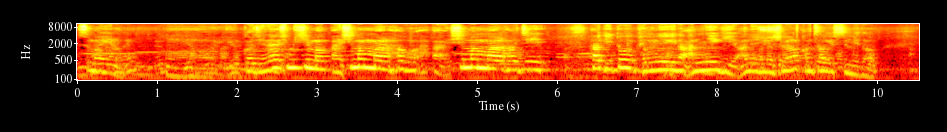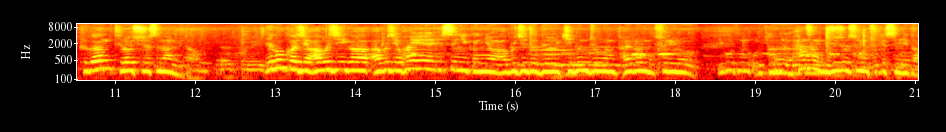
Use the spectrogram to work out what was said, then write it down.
스마일하고 어, 이것까지는 심심한 아 심한 말 하고 아 심한 말 하지 하기 또 병 얘기나 앞 얘기 안 해주시면 감사하겠습니다. 그건 들어주셨으면 합니다. 일곱 가지 아버지가 아버지 화해했으니까요. 아버지도 늘 기분 좋은 밝은 목소리로 그 항상 웃으셨으면 좋겠습니다.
